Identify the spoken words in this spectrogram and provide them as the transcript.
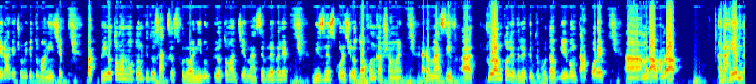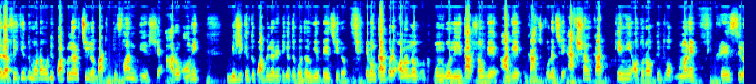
এর আগে ছবি কিন্তু বানিয়েছে। বাট প্রিয়তমার মতন কিন্তু সাকসেসফুল হয়নি এবং প্রিয়তমা যে ম্যাসিভ লেভেলের বিজনেস করেছিল তখনকার সময় একটা ম্যাসিভ চূড়ান্ত লেভেলের কিন্তু কোথাও গিয়ে এবং তারপরে আমরা আমরা রায়ান রফি কিন্তু মোটামুটি পপুলার ছিল বাট তুফান দিয়ে সে আরও অনেক বেশি কিন্তু পপুলারিটি কিন্তু কোথাও গিয়ে পেয়েছিল। এবং তারপরে অনন্য বলি তার সঙ্গে আগে কাজ করেছে অ্যাকশন কাটকে নিয়ে অতটাও কিন্তু মানে ক্রেজ ছিল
